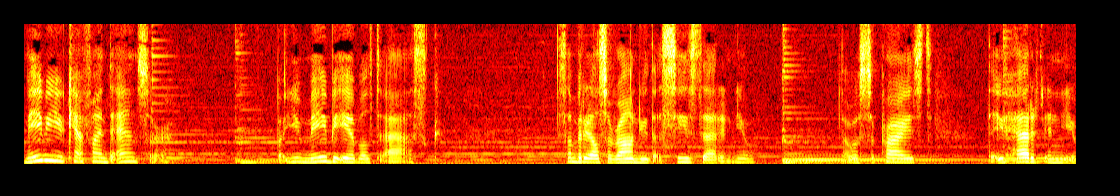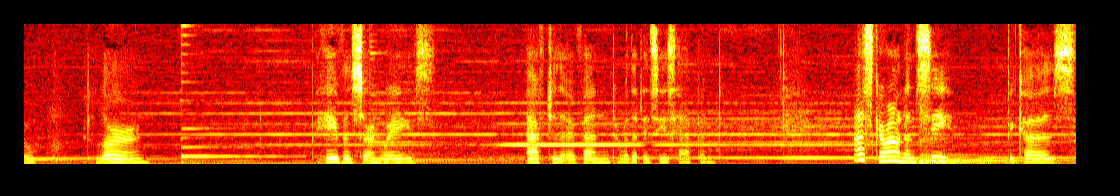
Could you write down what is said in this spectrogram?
Maybe you can't find the answer, but you may be able to ask somebody else around you that sees that in you, that was surprised that you had it in you to learn, behave in certain ways after the event or the disease happened. Ask around and see because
